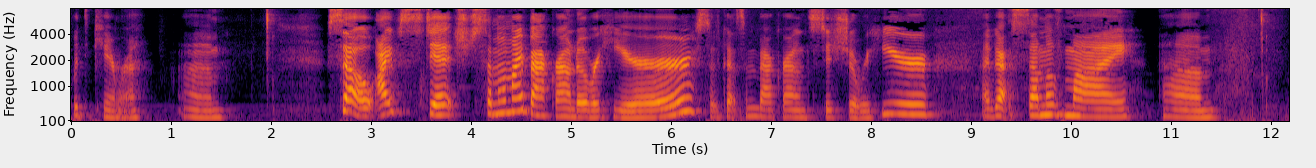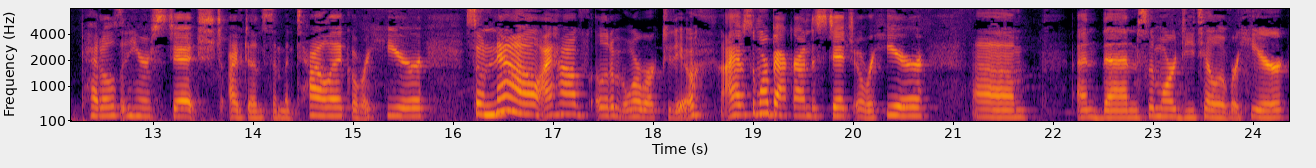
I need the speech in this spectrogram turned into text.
with the camera. Um, so I've stitched some of my background over here. So I've got some background stitched over here. I've got some of my um, petals in here stitched. I've done some metallic over here. So now I have a little bit more work to do. I have some more background to stitch over here. Um, and then some more detail over here.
